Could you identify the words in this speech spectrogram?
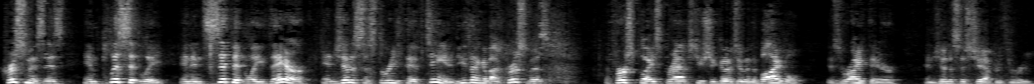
Christmas is implicitly and insipidly there in Genesis 3:15. If you think about Christmas, the first place perhaps you should go to in the Bible is right there in Genesis chapter 3,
